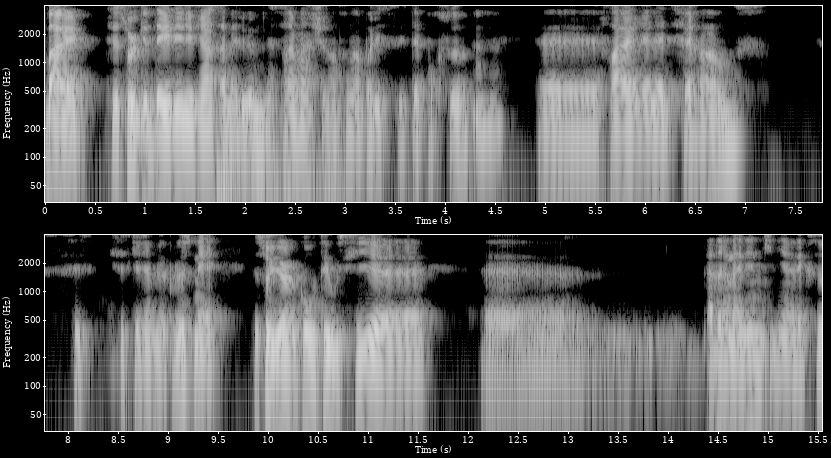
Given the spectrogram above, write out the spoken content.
Ben, c'est sûr que d'aider les gens, ça m'allume. Nécessairement, je suis rentré dans la police, c'était pour ça. Mhm. Euh, faire la différence, c'est ce que j'aime le plus, mais c'est sûr, il y a un côté aussi euh, euh, adrénaline qui vient avec ça.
